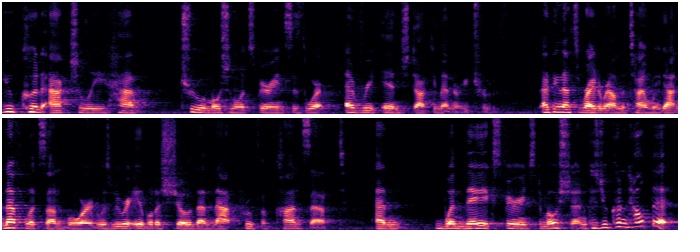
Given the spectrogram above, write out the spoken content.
you could actually have true emotional experiences where every inch documentary truth. I think that's right around the time we got Netflix on board was we were able to show them that proof of concept and when they experienced emotion because you couldn't help it.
